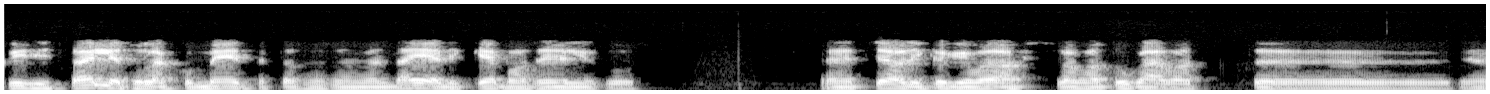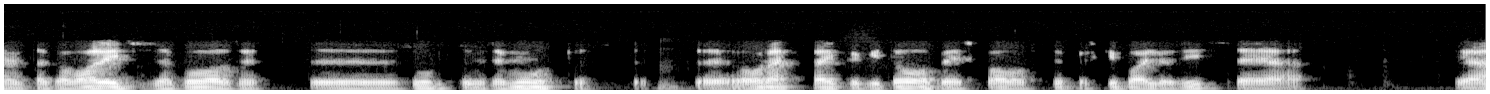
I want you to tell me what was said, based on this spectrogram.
kriisist väljatuleku meetmete osas on veel täielik ebaselgus. et seal ikkagi vajaks väga tugevat nii-öelda ka valitsuse poolset suhtumise muutust, et Oreka ikkagi toob eeskauast üpriski palju sisse ja ja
